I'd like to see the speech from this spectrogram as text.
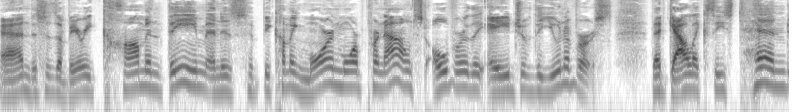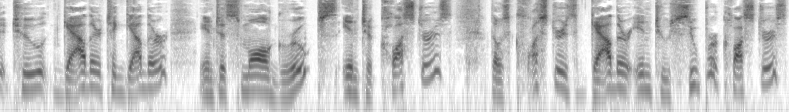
And this is a very common theme and is becoming more and more pronounced over the age of the universe that galaxies tend to gather together into small groups into clusters. Those clusters gather into super clusters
